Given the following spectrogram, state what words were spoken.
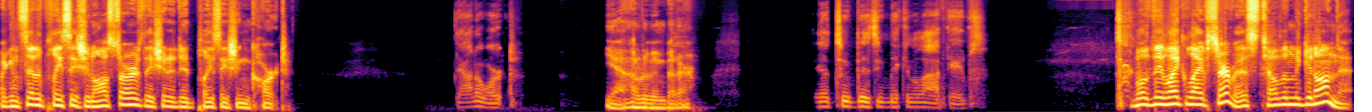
Like instead of PlayStation All Stars, they should have did PlayStation Kart. That would worked. Yeah, that would have been better. They're too busy making live games. Well, they like live service. Tell them to get on that.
